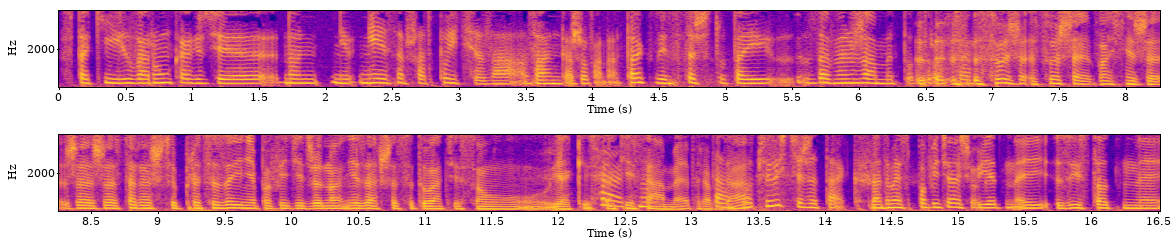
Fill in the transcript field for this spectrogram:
w takich warunkach, gdzie no, nie, nie jest na przykład policja za, zaangażowana, tak? Więc też tutaj zawężamy to trochę. Słyszę, słyszę właśnie, że, że, że starasz się precyzyjnie powiedzieć, że no nie zawsze sytuacje są jakieś Tak, takie no, same, prawda? Tak, oczywiście, że tak. Natomiast powiedziałaś o jednej z istotnych,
